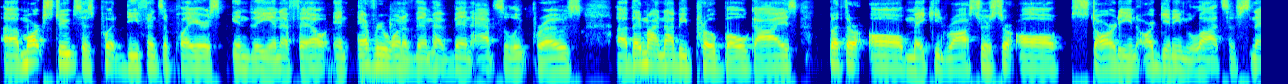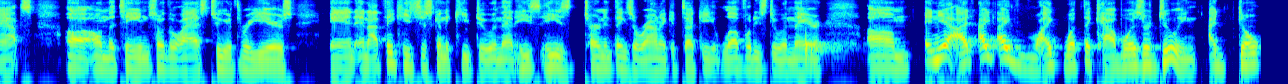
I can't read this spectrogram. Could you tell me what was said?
Uh, Mark Stoops has put defensive players in the NFL, and every one of them have been absolute pros. Uh, they might not be Pro Bowl guys. But they're all making rosters. They're all starting or getting lots of snaps uh, on the teams for the last two or three years and and I think he's just going to keep doing that. He's he's turning things around in Kentucky. Love what he's doing there, um, and yeah, I, I I like what the Cowboys are doing. I don't.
